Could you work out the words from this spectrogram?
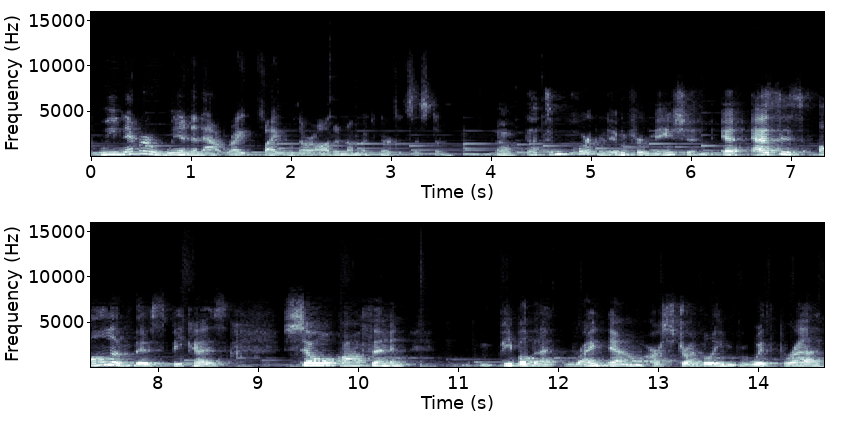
we never win an outright fight with our autonomic nervous system. That's important information, as is all of this, because so often people that right now are struggling with breath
